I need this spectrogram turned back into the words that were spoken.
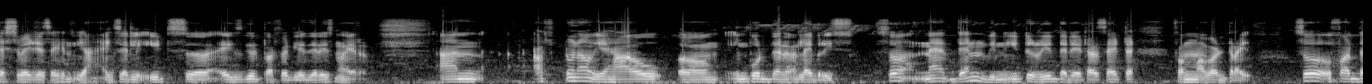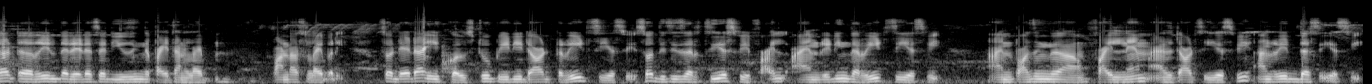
Just wait a second. Yeah, exactly. It's uh, execute perfectly. There is no error. And up to now, we have um, import the libraries. So then we need to read the data set from our drive. So for that, uh, read the data set using the Python lib pandas library. So data equals to pd dot read csv so this is a csv file. I am reading the read csv i am passing the file name as dot csv and read the csv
